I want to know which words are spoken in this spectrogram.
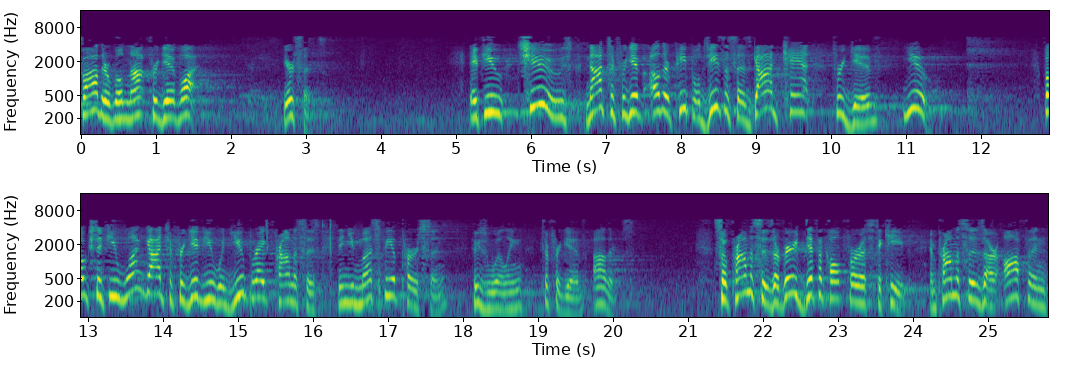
Father will not forgive what? Your sins. If you choose not to forgive other people, Jesus says God can't forgive you. Folks, if you want God to forgive you when you break promises, then you must be a person who's willing to forgive others. So promises are very difficult for us to keep, and promises are often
